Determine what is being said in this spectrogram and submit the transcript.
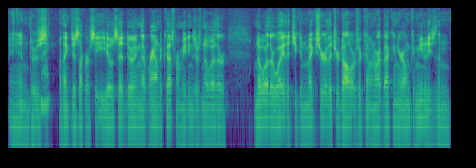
And there's, right. I think, just like our CEO said during that round of customer meetings, there's no other no other way that you can make sure that your dollars are coming right back in your own communities than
